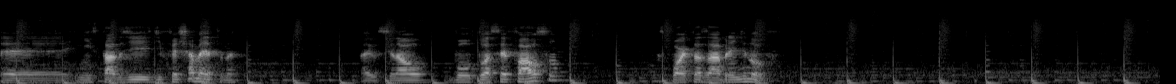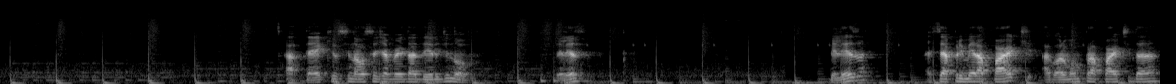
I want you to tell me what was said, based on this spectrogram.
é, em estado de, de fechamento, né? Aí o sinal voltou a ser falso, as portas abrem de novo. Até que o sinal seja verdadeiro de novo. Beleza? Beleza? Essa é a primeira parte. Agora vamos para a parte da.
